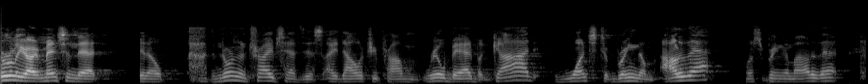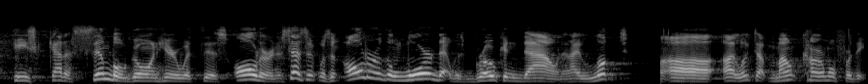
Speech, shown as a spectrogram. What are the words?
earlier, I mentioned that, you know, the northern tribes have this idolatry problem real bad, but God wants to bring them out of that. Wants to bring them out of that. He's got a symbol going here with this altar, and it says it was an altar of the Lord that was broken down. And I looked, uh, I looked up Mount Carmel for the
